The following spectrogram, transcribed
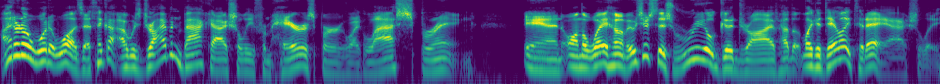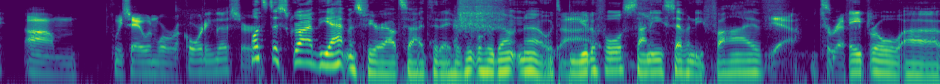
I don't know what it was I think I, I was driving back actually from Harrisburg like last spring and on the way home, it was just this real good drive. How the, like a day like today, actually. Um, can we say when we're recording this? Or Let's describe the atmosphere outside today for people who don't know. It's beautiful, sunny, 75. Uh, Yeah, It's terrific. April, uh,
